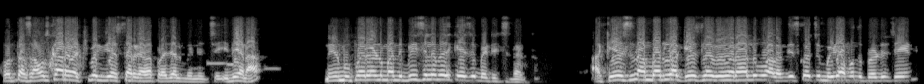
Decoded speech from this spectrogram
కొంత సంస్కారం ఎక్స్పెక్ట్ చేస్తారు కదా ప్రజలు మీ నుంచి. ఇదేనా? నేను ముప్పై రెండు మంది బీసీల మీద కేసు పెట్టించినట్టు. ఆ కేసు నంబర్లు ఆ కేసుల వివరాలు వాళ్ళని తీసుకొచ్చి మీడియా ముందు ప్రొడ్యూస్ చేయండి.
